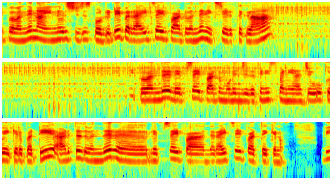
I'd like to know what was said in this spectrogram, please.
இப்போ வந்து நான் இன்னொரு ஸ்டிச்சஸ் போட்டுட்டு இப்போ ரைட் சைடு பார்ட் வந்து நெக்ஸ்ட் எடுத்துக்கலாம். இப்போ வந்து லெஃப்ட் சைட் பார்ட்டு முடிஞ்சுது. ஃபினிஷ் பண்ணியாச்சு. ஊக்கு வைக்கிற பட்டி. அடுத்தது வந்து லெஃப்ட் சைட் பா அந்த ரைட் சைட் பார்ட் தைக்கணும். வி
